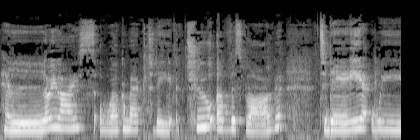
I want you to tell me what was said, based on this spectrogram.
Hello you guys, welcome back to day two of this vlog. Today we,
